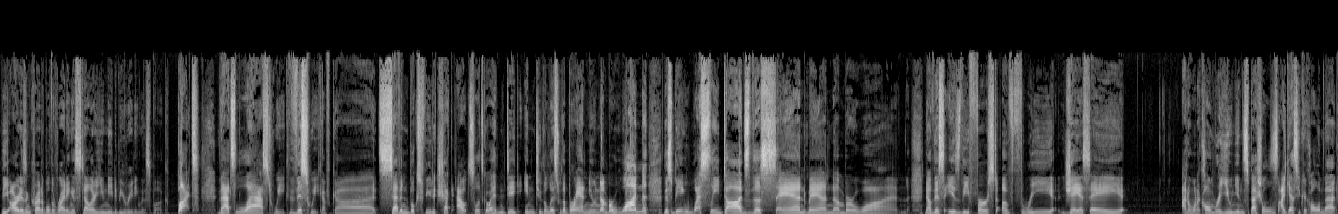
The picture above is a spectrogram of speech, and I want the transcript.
The art is incredible, the writing is stellar. You need to be reading this book. But that's last week. This week, I've got seven books for you to check out. So let's go ahead and dig into the list with a brand new number one. This being Wesley Dodds The Sandman, number one. Now, this is the first of three JSA I don't want to call them reunion specials. I guess you could call them that.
